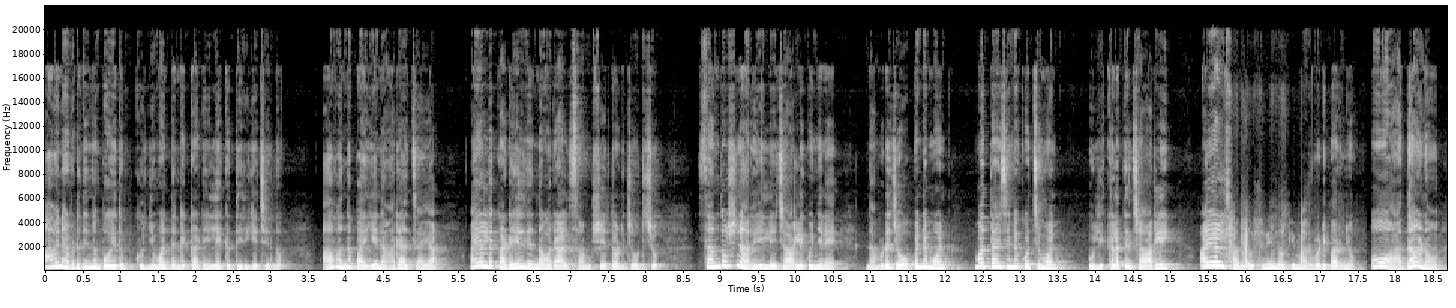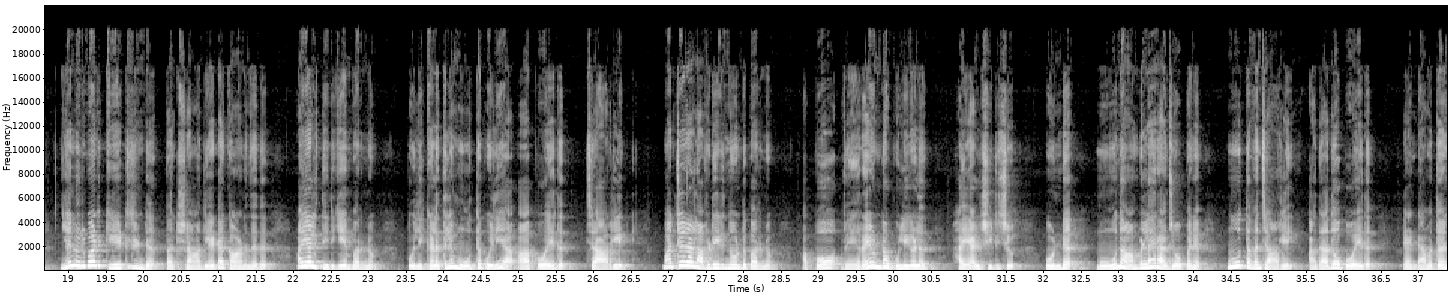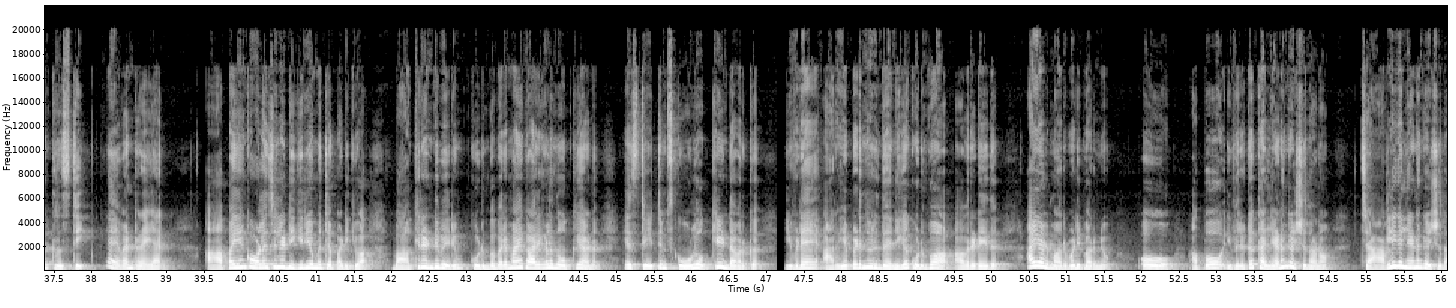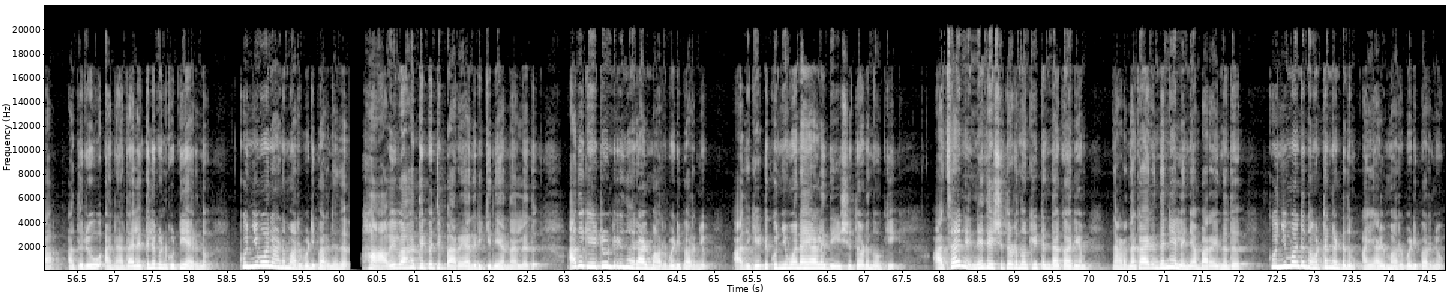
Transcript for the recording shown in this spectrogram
അവൻ അവിടെ നിന്ന് പോയതും കുഞ്ഞുമോൻ തന്റെ കടയിലേക്ക് തിരികെ ചെന്നു. ആ വന്ന പയ്യൻ ആരാ അച്ചായ? അയാളുടെ കടയിൽ നിന്ന ഒരാൾ സംശയത്തോട് ചോദിച്ചു. സന്തോഷിന് അറിയില്ലേ ചാർലി കുഞ്ഞിനെ? നമ്മുടെ ജോപ്പന്റെ മോൻ മത്തായച്ചന്റെ കൊച്ചുമോൻ പുലിക്കളത്തിൽ ചാർലി. അയാൾ സന്തോഷിനെ നോക്കി മറുപടി പറഞ്ഞു. ഓ അതാണോ? ഞാൻ ഒരുപാട് കേട്ടിട്ടുണ്ട് പക്ഷെ ആദ്യമായിട്ടാ കാണുന്നത്. അയാൾ തിരികെയും പറഞ്ഞു. പുലിക്കളത്തിലെ മൂത്ത പുലിയാ ആ പോയത് ചാർലി. മറ്റൊരാൾ അവിടെ ഇരുന്നുകൊണ്ട് പറഞ്ഞു. അപ്പോ വേറെ ഉണ്ടോ പുലികൾ അയാൾ ചിരിച്ചു. ഉണ്ട്. മൂന്ന് ആമ്പിള്ളേരാ ജോപ്പന് മൂത്തവൻ ചാർലി. അതാതോ പോയത്. രണ്ടാമത്തവൻ ക്രിസ്റ്റി. Evan Ryan. ആ പയ്യൻ കോളേജിൽ ഡിഗ്രിയോ മറ്റോ പഠിക്കുക ബാക്കി രണ്ടുപേരും കുടുംബപരമായ കാര്യങ്ങൾ നോക്കുകയാണ്. എസ്റ്റേറ്റും സ്കൂളും ഒക്കെ ഉണ്ട് അവർക്ക്. ഇവിടെ അറിയപ്പെടുന്ന ഒരു ധനിക കുടുംബമാണ് അവരുടേത്. അയാൾ മറുപടി പറഞ്ഞു. ഓ അപ്പോൾ ഇവരൊക്കെ കല്യാണം കഴിച്ചതാണോ? ചാർലി കല്യാണം കഴിച്ചതാ? അതൊരു അനാഥാലയത്തിലെ പെൺകുട്ടിയായിരുന്നു. കുഞ്ഞുമോനാണ് മറുപടി പറഞ്ഞത്. ആ വിവാഹത്തെപ്പറ്റി പറയാതിരിക്കുന്നതാ നല്ലത്. അത് കേട്ടുകൊണ്ടിരുന്ന ഒരാൾ മറുപടി പറഞ്ഞു. അത് കേട്ട് കുഞ്ഞുമോൻ അയാളെ ദേഷ്യത്തോടെ നോക്കി. അച്ഛൻ എന്നെ ദേഷ്യത്തോടെ നോക്കിയിട്ട് എന്താ കാര്യം? നടന്ന കാര്യം തന്നെയല്ലേ ഞാൻ പറയുന്നത്. കുഞ്ഞുമോന്റെ നോട്ടം കണ്ടതും അയാൾ മറുപടി പറഞ്ഞു.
